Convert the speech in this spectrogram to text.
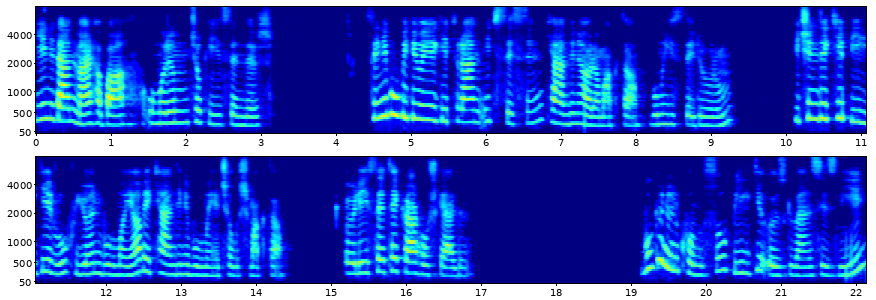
Yeniden merhaba. Umarım çok iyisindir. Seni bu videoya getiren iç sesin kendini aramakta. Bunu hissediyorum. İçindeki bilgi ruh yön bulmaya ve kendini bulmaya çalışmakta. Öyleyse tekrar hoş geldin. Bugünün konusu bilgi özgüvensizliği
